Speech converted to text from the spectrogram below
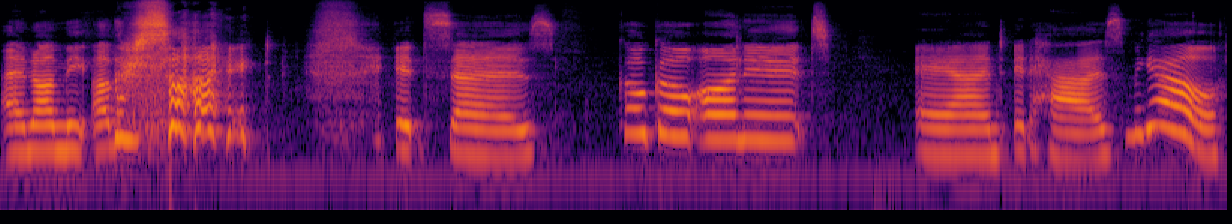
And on the other side, it says Coco on it, and it has Miguel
